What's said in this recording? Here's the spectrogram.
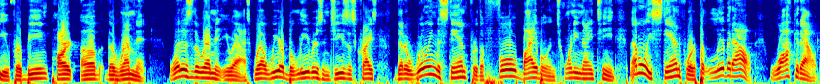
you for being part of the remnant. What is the remnant, you ask? Well, we are believers in Jesus Christ that are willing to stand for the full Bible in 2019. Not only stand for it, but live it out, walk it out,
